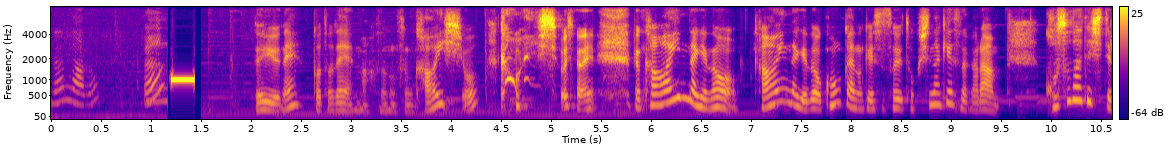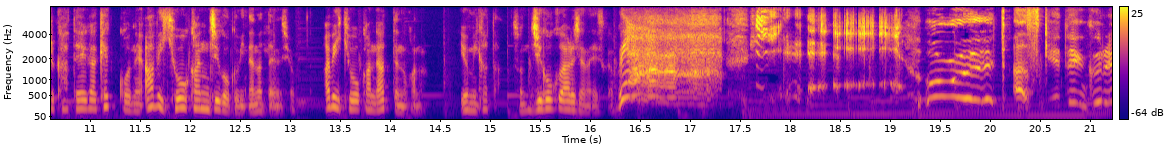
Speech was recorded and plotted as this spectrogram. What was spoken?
何なの？というね、ことで、まあ、その、その可愛いっしょ可愛いっしょじゃない。でも可愛いんだけど、可愛いんだけど、今回のケースそういう特殊なケースだから、子育てしてる家庭が結構ね、阿鼻共感地獄みたいになってるんですよ。阿鼻共感で合ってんのかな？読み方。その地獄あるじゃないですか。うわー助けてくれ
